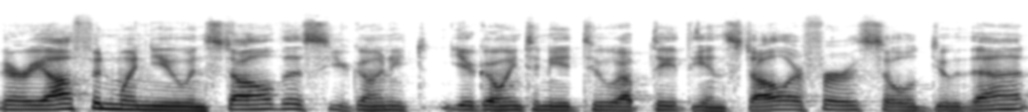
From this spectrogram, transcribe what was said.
Very often when you install this, you're going to, you're going to need to update the installer first, so we'll do that.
